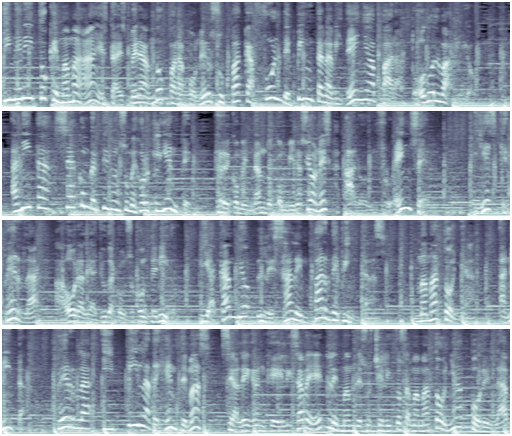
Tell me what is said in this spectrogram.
Dinerito que mamá está esperando para poner su paca full de pinta navideña para todo el barrio. Anita se ha convertido en su mejor cliente, recomendando combinaciones a lo influencer. Y es que Perla ahora le ayuda con su contenido y a cambio le salen par de pintas. Mamá Toña, Anita, Perla y pila de gente más se alegran que Elizabeth le mande sus chelitos a Mamá Toña por el app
